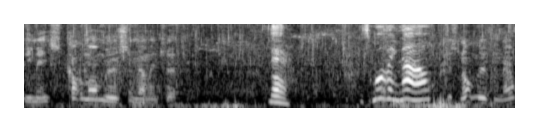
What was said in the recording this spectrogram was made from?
He makes a couple more moves and I'm into it. There. It's moving now. It's not moving now.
